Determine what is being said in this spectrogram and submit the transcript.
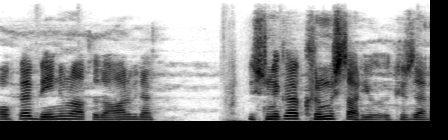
Oh be beynim rahatladı harbiden. Üstündekiler kırmışlar yuh öküzler.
